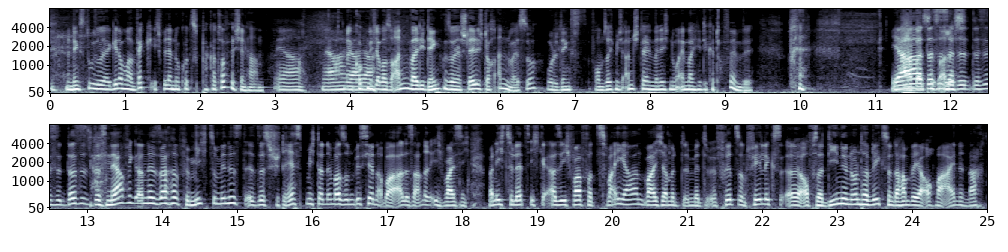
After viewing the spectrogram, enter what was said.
Und dann denkst du so, ja, geh doch mal weg, ich will ja nur kurz ein paar Kartoffelchen haben. Ja, ja. Und dann ja, gucken ja. mich aber so an, weil die denken so, ja, stell dich doch an, weißt du, wo du denkst, warum soll ich mich anstellen, wenn ich nur einmal hier die Kartoffeln will? Ja, das, ist, alles, halt, das ist das ist das Nervige an der Sache für mich zumindest. Das stresst mich dann immer so ein bisschen, aber alles andere, ich weiß nicht. Wann ich zuletzt, ich also ich war vor zwei Jahren war ich ja mit mit Fritz und Felix äh, auf Sardinien unterwegs und da haben wir ja auch mal eine Nacht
